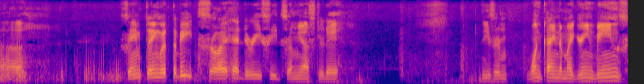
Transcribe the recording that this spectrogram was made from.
Uh, same thing with the beets, so I had to reseed some yesterday. These are one kind of my green beans.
